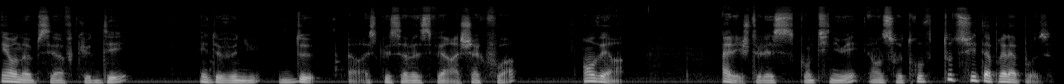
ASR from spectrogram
Et on observe que D est devenu 2. Alors, est-ce que ça va se faire à chaque fois? On verra. Allez, je te laisse continuer et on se retrouve tout de suite après la pause.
